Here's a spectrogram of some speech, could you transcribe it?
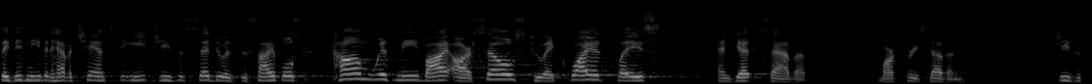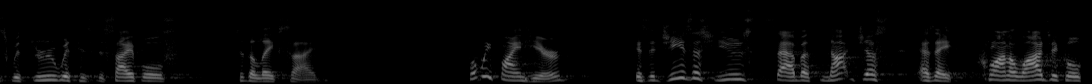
they didn't even have a chance to eat Jesus said to his disciples come with me by ourselves to a quiet place and get sabbath Mark 3 7. Jesus withdrew with his disciples to the lakeside. What we find here is that Jesus used Sabbath not just as a chronological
